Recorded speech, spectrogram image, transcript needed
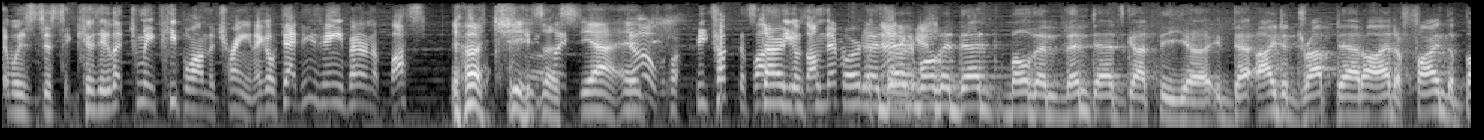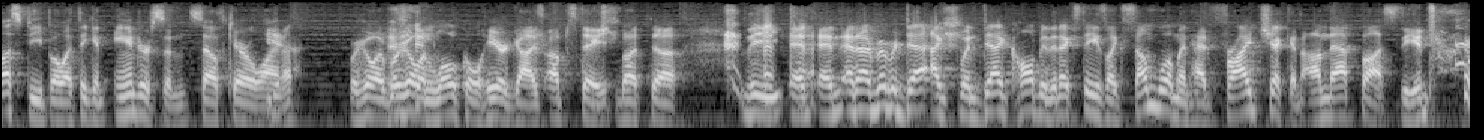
it was just because they let too many people on the train. I go, Dad, do you think it's any better on a bus? Oh Jesus, yeah. No, he took the bus. He goes, I'm never Port doing Yeah, that Dad, again. well then, Dad, well then, then Dad's got the. Uh, Dad, I had to drop Dad off. I had to find the bus depot. I think in Anderson, South Carolina. We're going. We're going local here, guys, upstate. But uh, the and, and, and I remember dad I, when dad called me the next day. He's like, some woman had fried chicken on that bus the entire.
